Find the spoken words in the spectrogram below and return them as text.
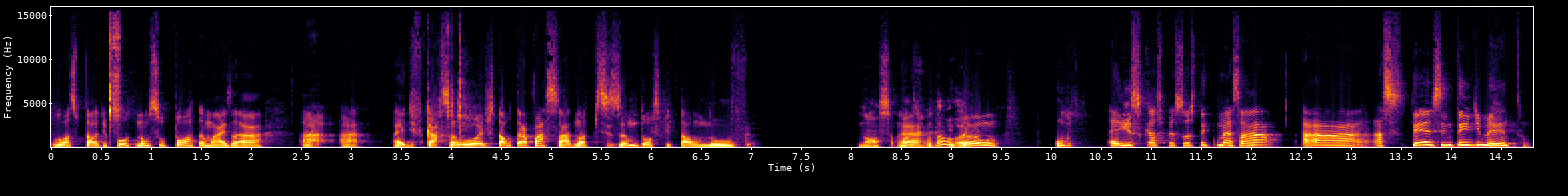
O hospital de Porto não suporta mais a, a, a, a edificação hoje, está ultrapassado. Nós precisamos de um hospital novo. Nossa, né? passou da hora. Então, o, é isso que as pessoas têm que começar a, a ter esse entendimento.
